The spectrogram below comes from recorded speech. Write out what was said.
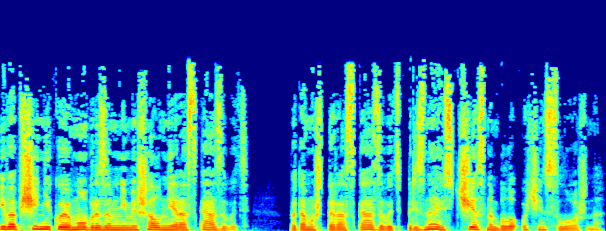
и вообще никоим образом не мешал мне рассказывать, потому что рассказывать, признаюсь честно, было очень сложно.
